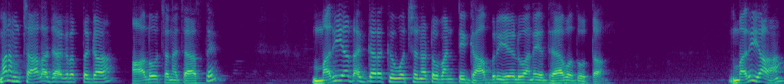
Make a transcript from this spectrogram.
మనం చాలా జాగ్రత్తగా ఆలోచన చేస్తే మరియ దగ్గరకు వచ్చినటువంటి గాబ్రియేలు అనే దేవదూత మరియా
